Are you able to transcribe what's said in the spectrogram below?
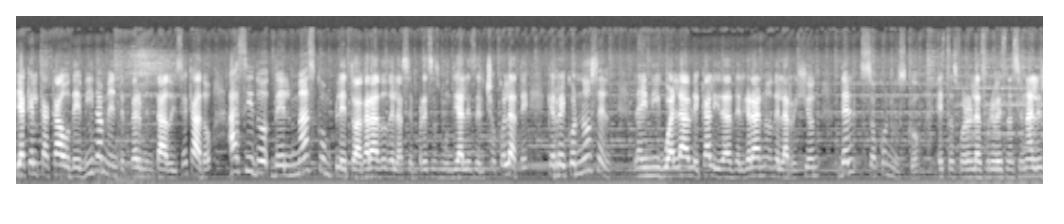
ya que el cacao debidamente fermentado y secado ha sido del más completo agrado de las empresas mundiales del chocolate que reconocen la inigualable calidad del grano de la región del Soconusco. Estas fueron las breves nacionales.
